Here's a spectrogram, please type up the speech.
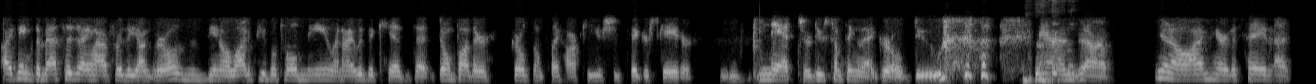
I think the message I have for the young girls is, you know, a lot of people told me when I was a kid that don't bother, girls don't play hockey, you should figure skate or knit or do something that girls do. and, uh, you know, I'm here to say that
